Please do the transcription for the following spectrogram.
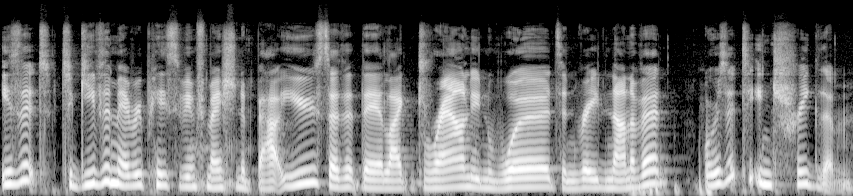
Is it to give them every piece of information about you so that they're like drowned in words and read none of it? Or is it to intrigue them?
